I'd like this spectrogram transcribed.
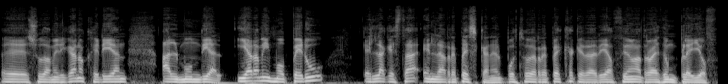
eh, sudamericanos que irían al Mundial. Y ahora mismo Perú es la que está en la repesca, en el puesto de repesca que daría opción a través de un playoff.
